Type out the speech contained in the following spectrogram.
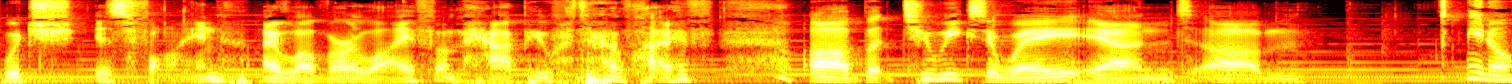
which is fine. I love our life. I'm happy with our life. Uh, but two weeks away, and um, you know,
